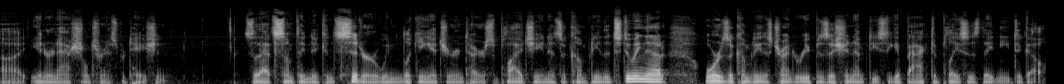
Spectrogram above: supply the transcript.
uh, international transportation. So that's something to consider when looking at your entire supply chain as a company that's doing that or as a company that's trying to reposition empties to get back to places they need to go.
